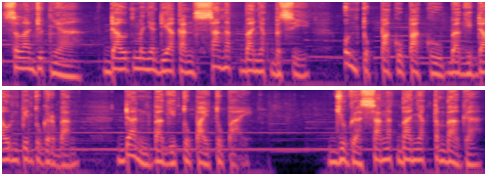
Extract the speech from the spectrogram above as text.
Selanjutnya, Daud menyediakan sangat banyak besi untuk paku-paku bagi daun pintu gerbang dan bagi tupai-tupai. Juga sangat banyak tembaga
